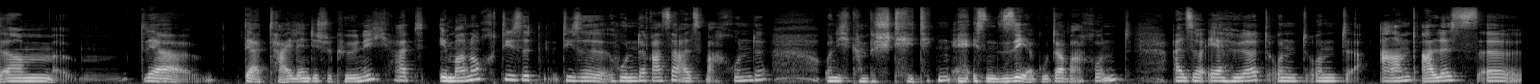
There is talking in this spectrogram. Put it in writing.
ähm, der, der thailändische König hat immer noch diese, diese Hunderasse als Wachhunde. Und ich kann bestätigen, er ist ein sehr guter Wachhund. Also er hört und, und ahnt alles äh,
